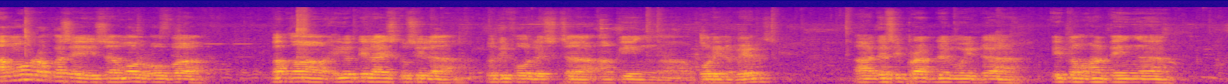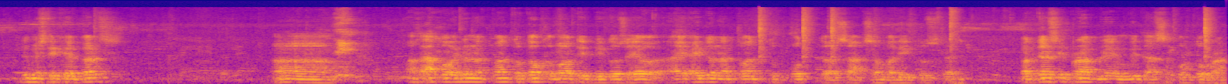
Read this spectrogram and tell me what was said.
Ang Moro kasi is uh, more of, uh, baka utilize ko sila to the fullest sa aking uh, foreign affairs. Uh, there's a problem with uh, itong ating uh, domestic helpers. Uh, ako, I do not want to talk about it because I, I, do not want to put uh, somebody to stand. But there's a problem with us sa kultura.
